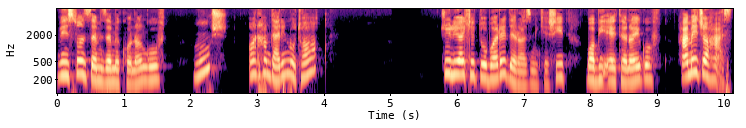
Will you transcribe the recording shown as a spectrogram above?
وینستون زمزمه کنان گفت موش آن هم در این اتاق؟ جولیا که دوباره دراز می‌کشید با بی گفت همه جا هست.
